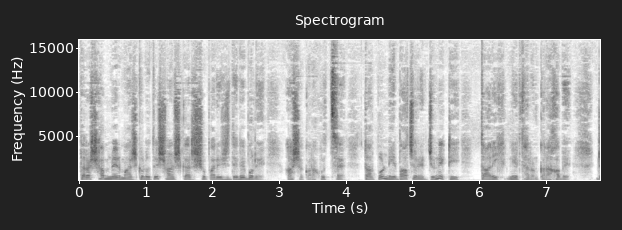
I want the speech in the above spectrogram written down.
তারা সামনের মাসগুলোতে সংস্কার সুপারিশ দেবে বলে আশা করা হচ্ছে। তারপর নির্বাচনের জন্য একটি তারিখ নির্ধারণ করা হবে। ড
